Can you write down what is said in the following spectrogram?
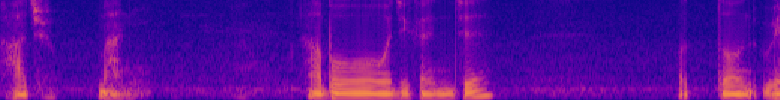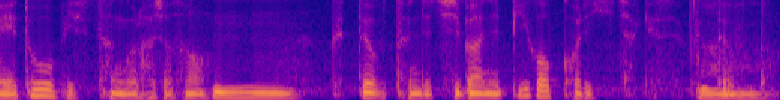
아주 많이. 아버지가 이제 어떤 외도 비슷한 걸 하셔서 음, 그때부터 이제 집안이 삐걱거리기 시작했어요. 그때부터. 아.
